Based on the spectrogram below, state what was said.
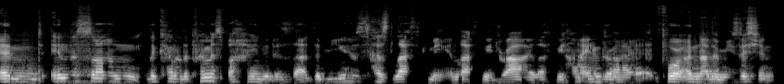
and in the song, the kind of the premise behind it is that the muse has left me and left me dry, left me high and dry for another musician,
